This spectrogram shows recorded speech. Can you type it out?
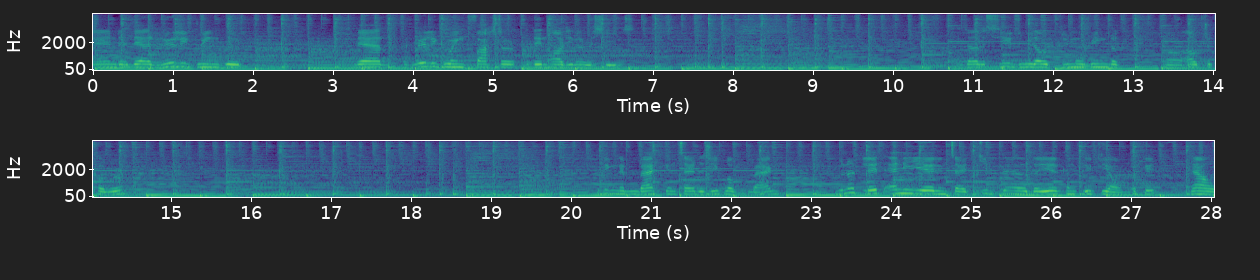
and they are really doing good. They are really growing faster than ordinary seeds. These are the seeds without removing the uh, outer cover. Putting them back inside the ziploc bag. Do not let any air inside. Keep the, the air completely out okay? Now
